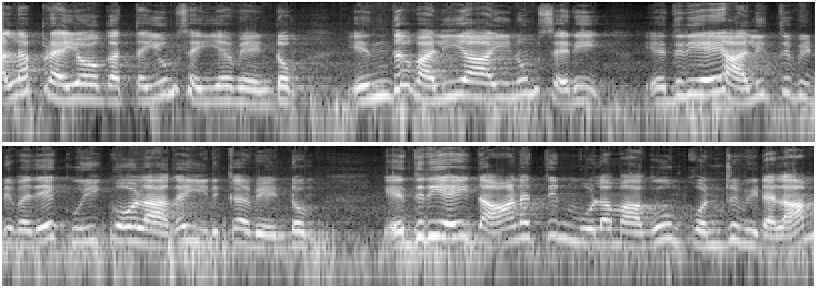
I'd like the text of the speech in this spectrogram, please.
பல பிரயோகத்தையும் செய்ய வேண்டும். எந்த வழியாயினும் சரி எதிரியை அழித்து விடுவதே குறிக்கோளாக இருக்க வேண்டும். எதிரியை தானத்தின் மூலமாகவும் கொன்றுவிடலாம்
